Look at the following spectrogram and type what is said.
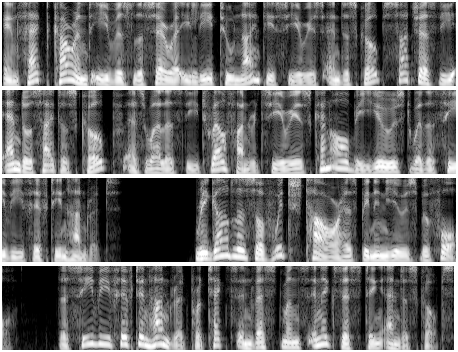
In fact, current EVIS Lucera Elite 290 series endoscopes, such as the endocytoscope as well as the 1200 series, can all be used with a CV1500. Regardless of which tower has been in use before, the CV1500 protects investments in existing endoscopes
